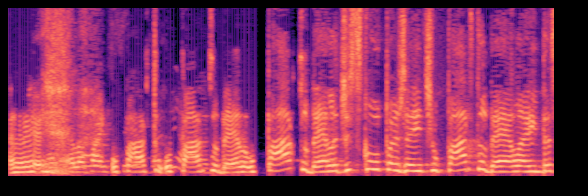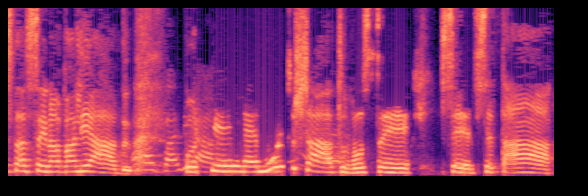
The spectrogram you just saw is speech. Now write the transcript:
É, ela vai o, parto, o parto dela, o parto dela, desculpa gente, o parto dela ainda está sendo avaliado. avaliado. Porque é muito chato é. você, você, você tá,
